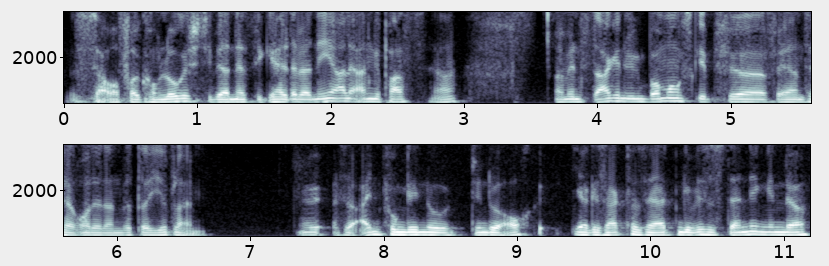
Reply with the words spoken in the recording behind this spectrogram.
das ist ja auch vollkommen logisch, die werden jetzt, die Gehälter werden eh alle angepasst, ja. Und wenn es da genügend Bonbons gibt für, für Herrn Terodde, dann wird er hier bleiben. Also ein Punkt, den du, den du auch ja gesagt hast, er hat ein gewisses Standing in der,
